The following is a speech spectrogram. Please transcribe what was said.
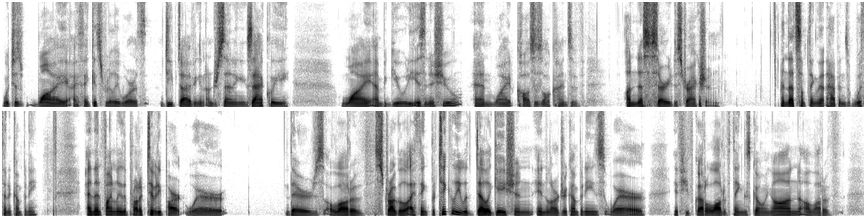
which is why I think it's really worth deep diving and understanding exactly why ambiguity is an issue and why it causes all kinds of unnecessary distraction. And that's something that happens within a company. And then finally, the productivity part, where there's a lot of struggle, I think, particularly with delegation in larger companies, where if you've got a lot of things going on, a lot of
